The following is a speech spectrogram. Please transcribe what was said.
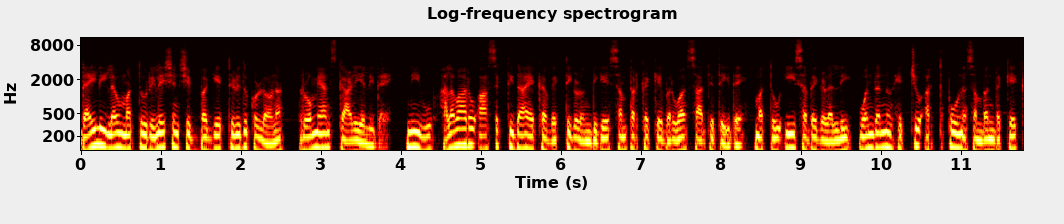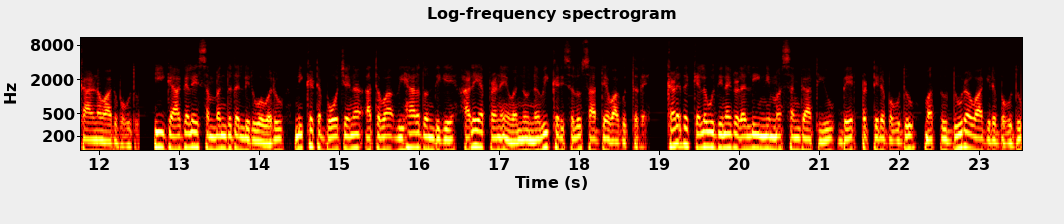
ಡೈಲಿ ಲವ್ ಮತ್ತು ರಿಲೇಶನ್ಶಿಪ್ ಬಗ್ಗೆ ತಿಳಿದುಕೊಳ್ಳೋಣ. ರೋಮ್ಯಾನ್ಸ್ ಗಾಳಿಯಲ್ಲಿದೆ. ನೀವು ಹಲವಾರು ಆಸಕ್ತಿದಾಯಕ ವ್ಯಕ್ತಿಗಳೊಂದಿಗೆ ಸಂಪರ್ಕಕ್ಕೆ ಬರುವ ಸಾಧ್ಯತೆ ಇದೆ ಮತ್ತು ಈ ಸಭೆಗಳಲ್ಲಿ ಒಂದನ್ನು ಹೆಚ್ಚು ಅರ್ಥಪೂರ್ಣ ಸಂಬಂಧಕ್ಕೆ ಕಾರಣವಾಗಬಹುದು. ಈಗಾಗಲೇ ಸಂಬಂಧದಲ್ಲಿರುವವರು ನಿಕಟ ಭೋಜನ ಅಥವಾ ವಿಹಾರದೊಂದಿಗೆ ಹಳೆಯ ಪ್ರಣಯವನ್ನು ನವೀಕರಿಸಲು ಸಾಧ್ಯವಾಗುತ್ತದೆ. ಕಳೆದ ಕೆಲವು ದಿನಗಳಲ್ಲಿ ನಿಮ್ಮ ಸಂಗಾತಿಯು ಬೇರ್ಪಟ್ಟಿರಬಹುದು ಮತ್ತು ದೂರವಾಗಿರಬಹುದು,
